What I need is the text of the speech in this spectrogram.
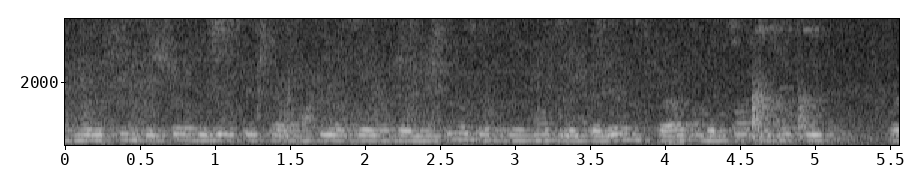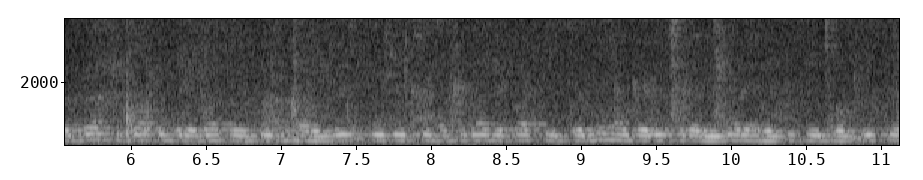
numărul 58 din 12 aprilie 2021 pentru imobilul teren, sperații de 4 metri pătrați situat în delegația de numărul 12, motivat de faptul că nu mai doresc realizarea investiției propuse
